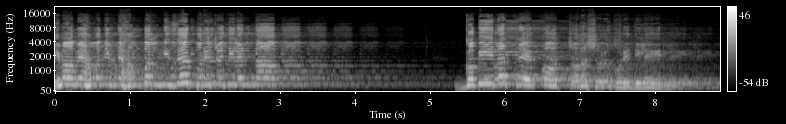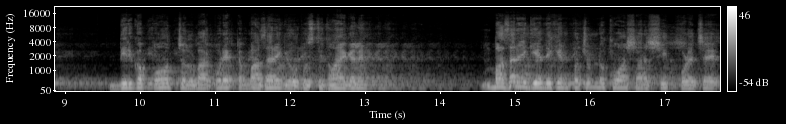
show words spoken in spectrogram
ইমাম আহমদ ইবনে হাম্বল নিজের পরিচয় দিলেন না। গভীর রাত্রে পথ চলা শুরু করে দিলেন। দীর্ঘ পথ চলবার পরে একটা বাজারে গিয়ে উপস্থিত হয়ে গেলেন। বাজারে গিয়ে দেখেন প্রচণ্ড কুয়াশার শীত পড়েছে।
